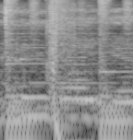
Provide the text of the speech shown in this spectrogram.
everywhere you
